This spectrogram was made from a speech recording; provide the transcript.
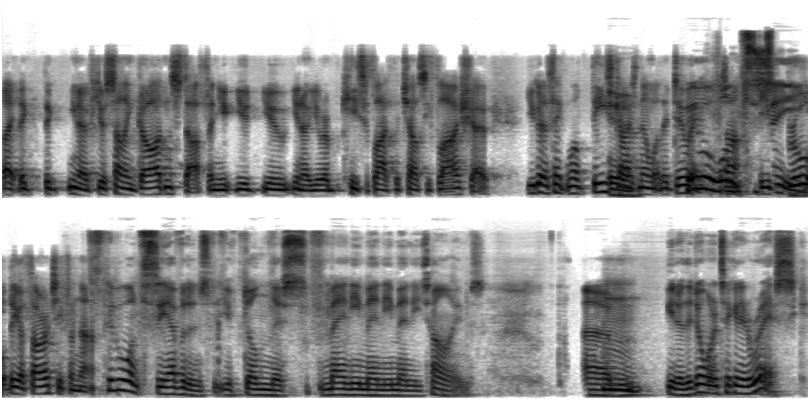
like the, the you know, if you're selling garden stuff and you you you you know you're a key supplier to the Chelsea Flower Show, you're going to think, well, these yeah. guys know what they're doing. People want to you've see, brought the authority from that. People want to see evidence that you've done this many, many, many times. Um, mm. You know, they don't want to take any risk.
